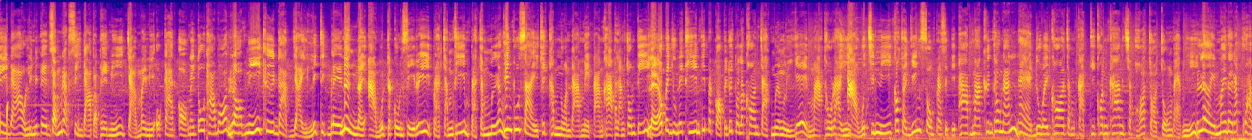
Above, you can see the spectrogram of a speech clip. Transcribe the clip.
4 ดาวลิมิเต็ดสำหรับ 4 ดาวประเภทนี้จะไม่มีโอกาสออกในตู้ถาวรรอบนี้คือดาบใหญ่ลิกทิกเบลหนึ่งในอาวุธตระกูลซีรีส์ประจำทีมประจำเมือง ยิ่งผู้ใส่คิดคำนวณดาเมจตามค่าพลังโจมตี แล้วไปอยู่ในทีมที่ประกอบไปด้วยตัวละครจากเมืองหลีเย่มากเท่าไหร่อาวุธชิ้นนี้ก็จะยิ่งทรงประสิทธิภาพมากขึ้นเท่านั้นแต่ด้วยข้อจำกัดที่ค่อนข้างเฉพาะเจาะจงแบบนี้ เลยไม่ได้รับความ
